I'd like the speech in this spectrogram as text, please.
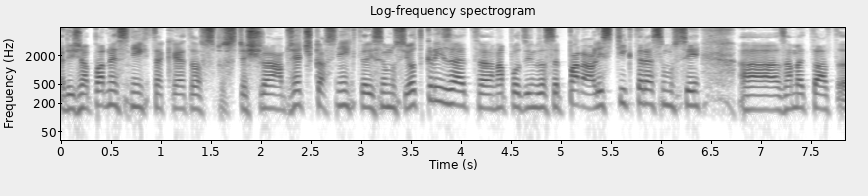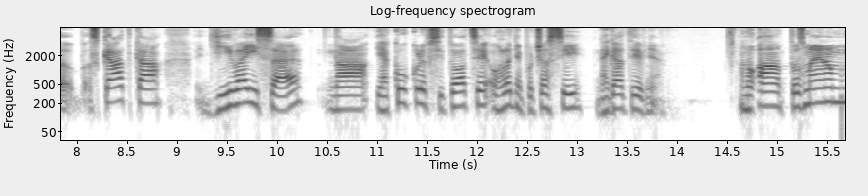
a když napadne sníh, tak je to prostě šílená břečka, sníh, který se musí odklízet, na podzim zase padá listí, které se musí zametat. Zkrátka, dívají se na jakoukoliv situaci ohledně počasí negativně. No a to jsme jenom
